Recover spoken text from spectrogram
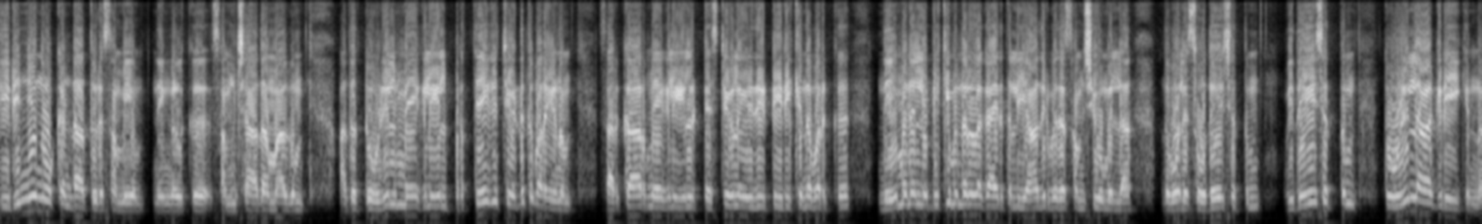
തിരിഞ്ഞു നോക്കേണ്ടാത്തൊരു സമയം നിങ്ങൾക്ക് സംജാതമാകും. അത് തൊഴിൽ മേഖലയിൽ പ്രത്യേകിച്ച് എടുത്തു പറയണം. സർക്കാർ മേഖലയിൽ ടെസ്റ്റുകൾ എഴുതിയിട്ടിരിക്കുന്നവർക്ക് നിയമനം ലഭിക്കുമെന്നുള്ള കാര്യത്തിൽ യാതൊരുവിധ സംശയവുമില്ല. അതുപോലെ സ്വദേശത്തും വിദേശത്തും തൊഴിൽ ആഗ്രഹിക്കുന്ന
